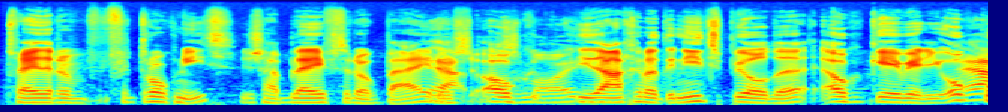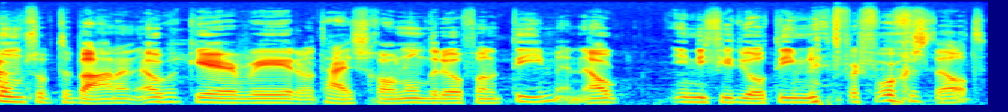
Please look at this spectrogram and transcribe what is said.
Federer vertrok niet, dus hij bleef er ook bij. Ja, dus ook mooi. die dagen dat hij niet speelde, elke keer weer die opkomst op de baan. En elke keer weer, want hij is gewoon onderdeel van het team. En elk individueel teamlid werd voorgesteld.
